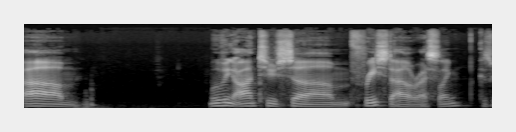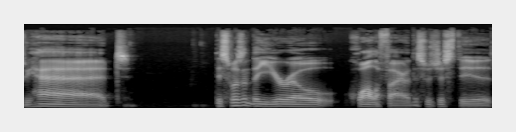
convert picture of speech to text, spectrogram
Um, moving on to some freestyle wrestling because we had this wasn't the Euro qualifier. This was just the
